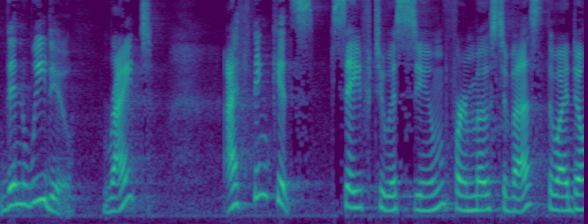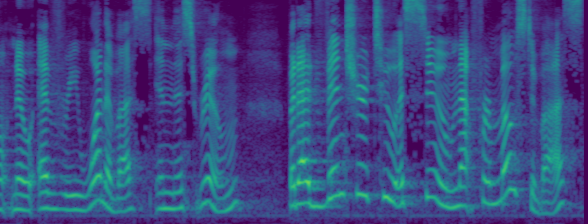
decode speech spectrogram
than we do, right? I think it's safe to assume for most of us, though I don't know every one of us in this room but I'd venture to assume that for most of us,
